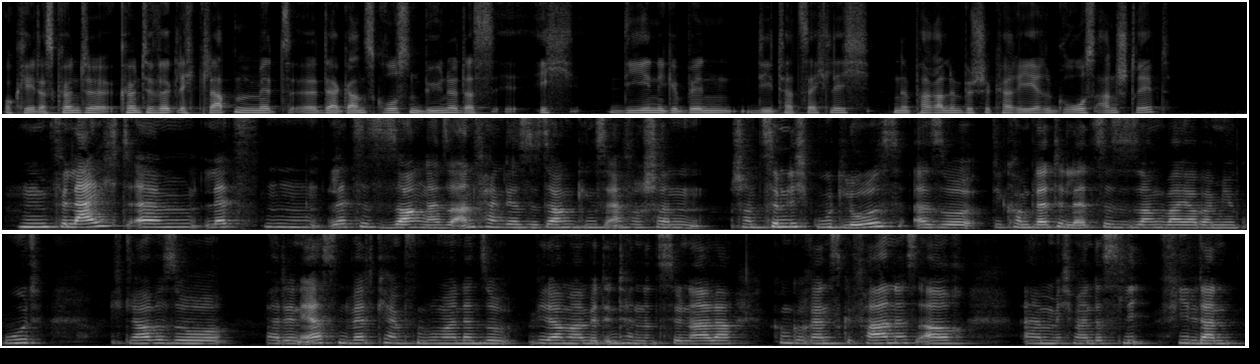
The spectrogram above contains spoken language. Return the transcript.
okay, das könnte, könnte wirklich klappen mit äh, der ganz großen Bühne, dass ich diejenige bin, die tatsächlich eine paralympische Karriere groß anstrebt? Hm, vielleicht ähm, letzten, letzte Saison, also Anfang der Saison ging es einfach schon, schon ziemlich gut los. Also die komplette letzte Saison war ja bei mir gut. Ich glaube, so bei den ersten Wettkämpfen, wo man dann so wieder mal mit internationaler Konkurrenz gefahren ist, auch, ähm, ich meine, das fiel dann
